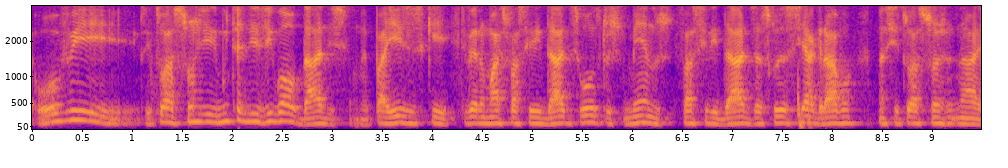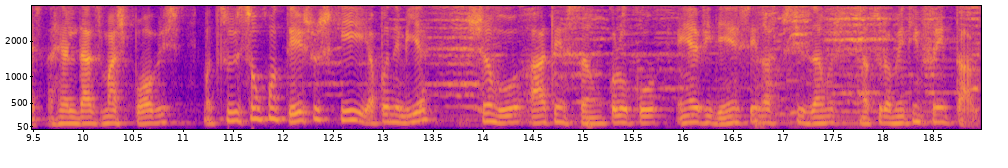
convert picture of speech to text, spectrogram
houve situações de muitas desigualdades. Né? Países que tiveram mais facilidades, outros menos facilidades, as coisas se agravam nas situações, nas, nas realidades mais pobres mas são contextos que a pandemia chamou a atenção, colocou em evidência e nós precisamos naturalmente enfrentá-los.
